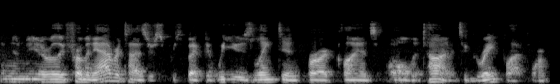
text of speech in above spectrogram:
And then, you know, really from an advertiser's perspective, we use LinkedIn for our clients all the time. It's a great platform.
